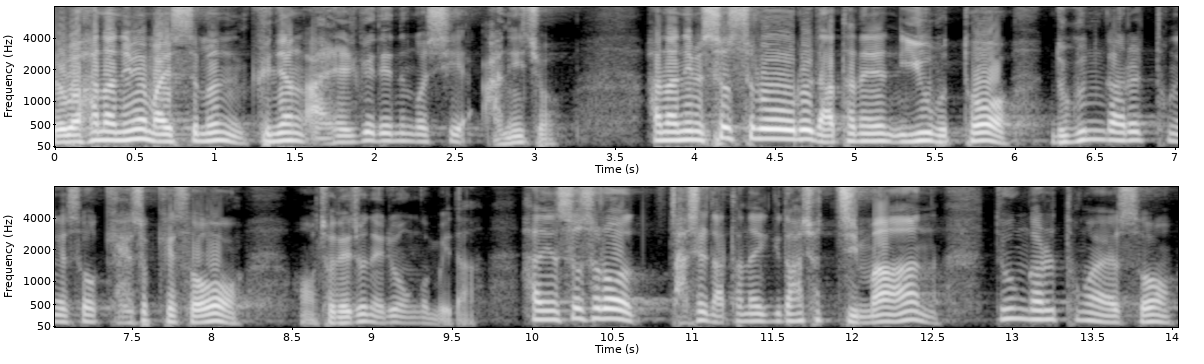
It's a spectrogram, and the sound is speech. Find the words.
여러분 하나님의 말씀은 그냥 알게 되는 것이 아니죠. 하나님 스스로를 나타내는 이유부터 누군가를 통해서 계속해서 어, 전해져 내려온 겁니다. 하나님 스스로 자신을 나타내기도 하셨지만 누군가를 통하여서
